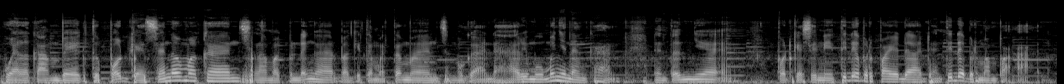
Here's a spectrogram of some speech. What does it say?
Welcome back to podcast Sendok Makan. Selamat mendengar bagi teman-teman. Semoga anda harimu menyenangkan. Dan tentunya podcast ini tidak berfaedah dan tidak bermanfaat.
